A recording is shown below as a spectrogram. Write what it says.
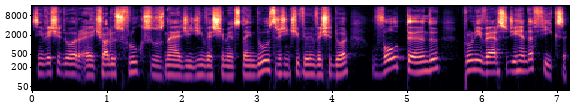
Se investidor, a gente olha os fluxos né, de, de investimentos da indústria, a gente vê o investidor voltando para o universo de renda fixa.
